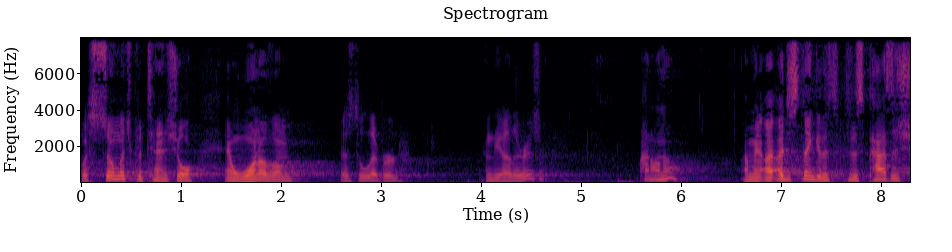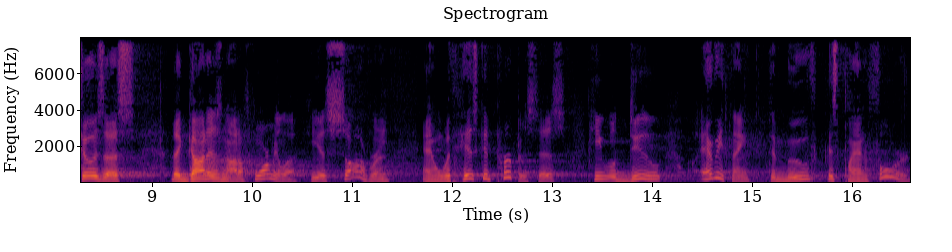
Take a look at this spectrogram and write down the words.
with so much potential, and one of them is delivered and the other isn't. I don't know. I mean, I, I just think this, this passage shows us that God is not a formula, He is sovereign, and with His good purposes, He will do everything to move His plan forward.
